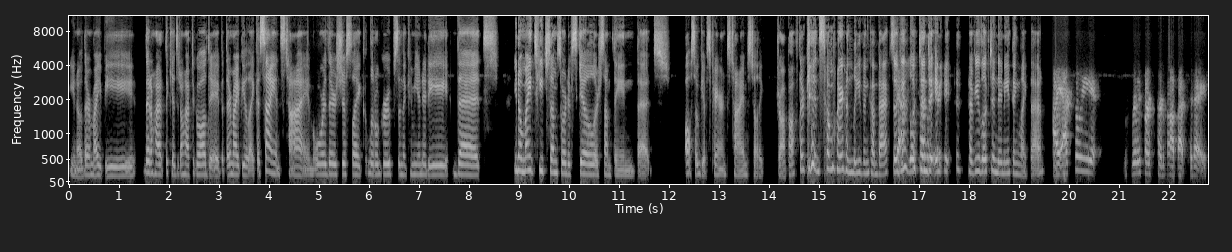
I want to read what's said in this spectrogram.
you know there might be they don't have the kids don't have to go all day but there might be like a science time or there's just like little groups in the community that you know might teach some sort of skill or something that also gives parents times to like drop off their kids somewhere and leave and come back. So yeah. have you looked into any, have you looked into anything like that? I actually really first heard about that today.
